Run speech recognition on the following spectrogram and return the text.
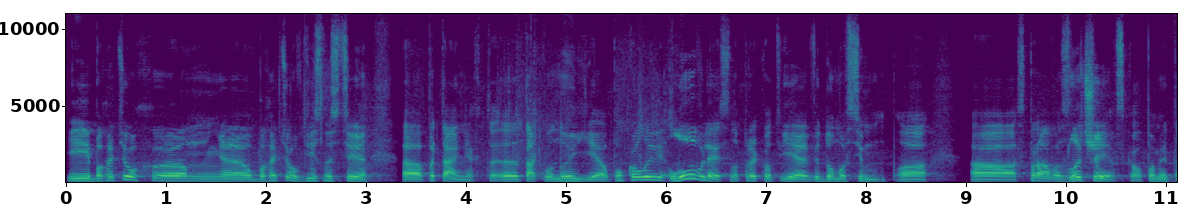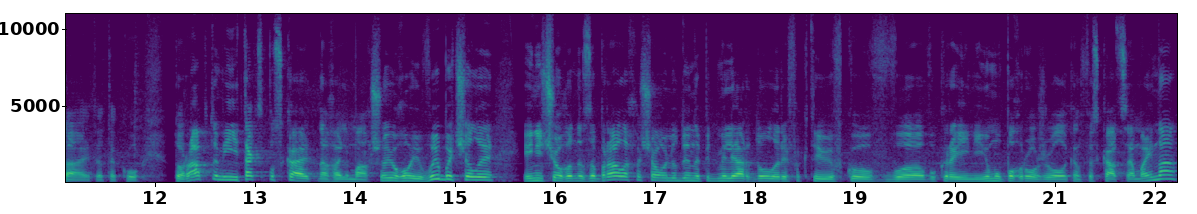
І багатьох е, е, багатьох в дійсності е, питаннях е, так воно і є. Бо коли ловлять, наприклад, є відомо всім. справа Злочевського, пам'ятаєте таку, то раптом її так спускають на гальмах, що його і вибачили, і нічого не забрали. Хоча у людини під мільярд доларів активів в, в Україні йому погрожувала конфіскація майна.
